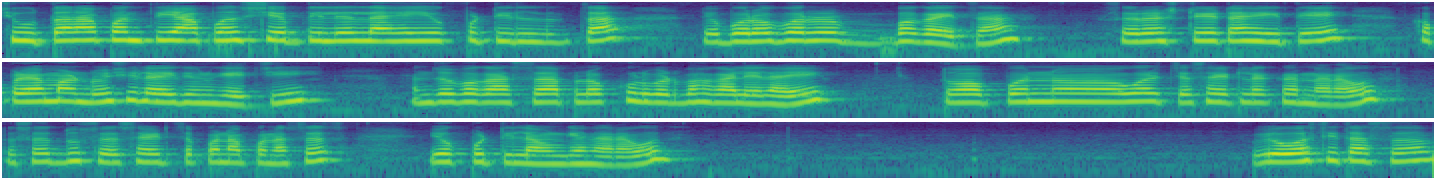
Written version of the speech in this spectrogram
शिवताना पण ती आपण शेप दिलेला आहे एक पट्टीचा ते बरोबर बघायचा. सरळ स्ट्रेट आहे ते कपड्या मांडून शिलाई देऊन घ्यायची. आणि जो बघा असा आपला खुलगट भाग आलेला आहे तो आपण वरच्या साईडला करणार आहोत. तसंच दुसऱ्या साईडचं पण आपण असंच योगपट्टी लावून घेणार आहोत. व्यवस्थित असं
